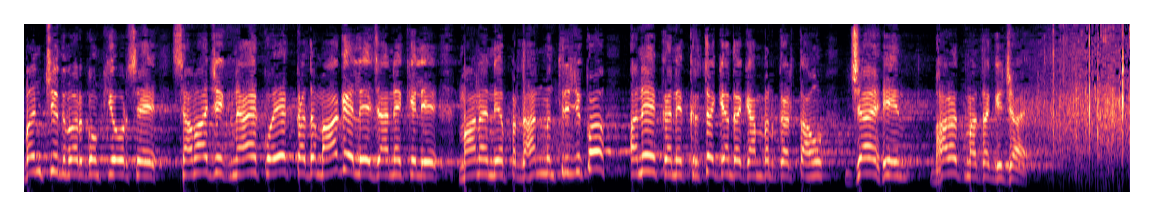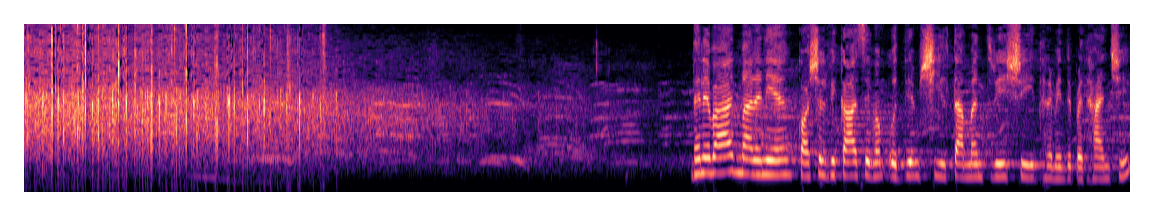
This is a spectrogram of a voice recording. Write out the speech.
वंचित वर्गों की ओर से, सामाजिक न्याय को एक कदम आगे ले जाने के लिए माननीय प्रधानमंत्री जी को अनेक अनेक कृतज्ञता ज्ञापन करता हूँ। जय हिंद। भारत माता की जय। धन्यवाद माननीय कौशल विकास एवं उद्यमशीलता मंत्री श्री धर्मेंद्र प्रधान जी।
